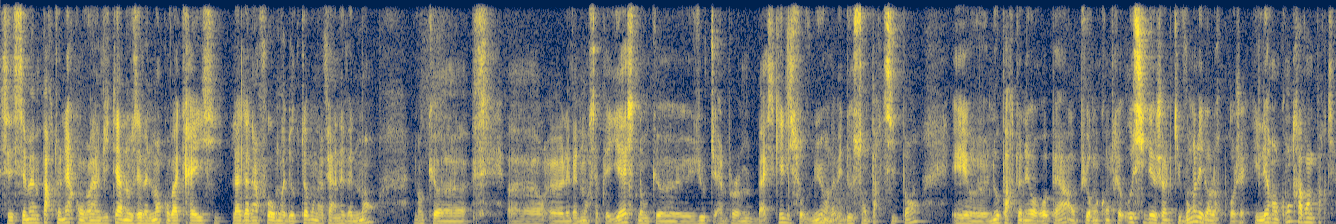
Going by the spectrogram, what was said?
C'est ces mêmes partenaires qu'on va inviter à nos événements qu'on va créer ici. La dernière fois, au mois d'octobre, on a fait un événement. Donc, euh, euh, euh, l'événement s'appelait Yes, donc euh, Youth Empowerment by Skill. Ils sont venus, on avait 200 participants et nos partenaires européens ont pu rencontrer aussi des jeunes qui vont aller dans leur projet. Ils les rencontrent avant de partir.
